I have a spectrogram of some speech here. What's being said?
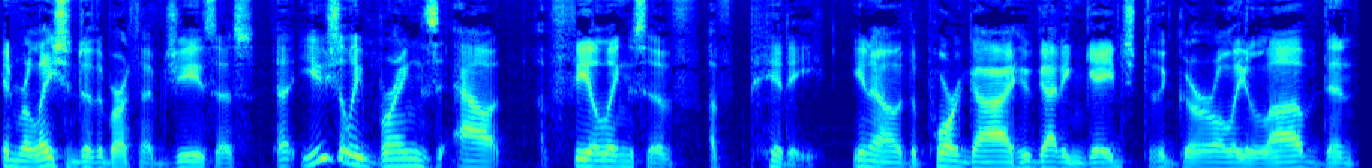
in relation to the birth of Jesus uh, usually brings out feelings of, of pity. You know, the poor guy who got engaged to the girl he loved and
